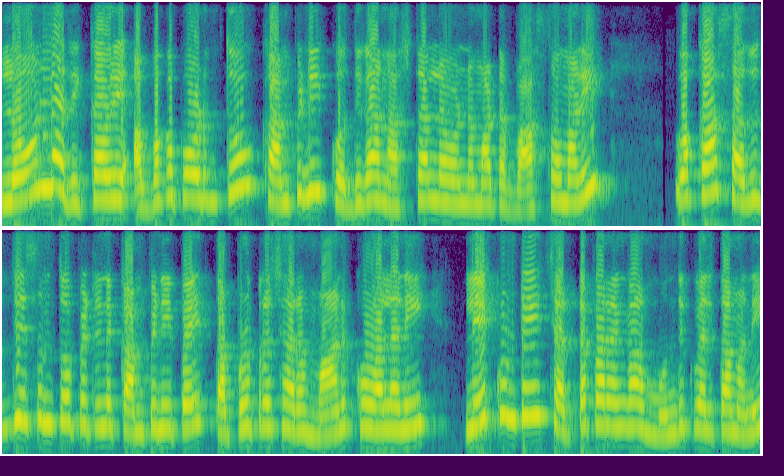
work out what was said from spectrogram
లోన్ల రికవరీ అవ్వకపోవడంతో కంపెనీ కొద్దిగా నష్టాల్లో ఉన్నమాట వాస్తవమని ఒక సదుద్దేశంతో పెట్టిన కంపెనీపై తప్పుడు ప్రచారం మానుకోవాలని లేకుంటే చట్టపరంగా ముందుకు వెళ్తామని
